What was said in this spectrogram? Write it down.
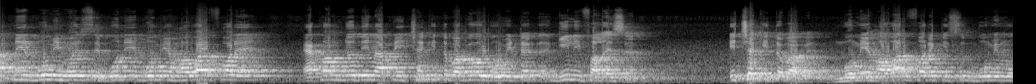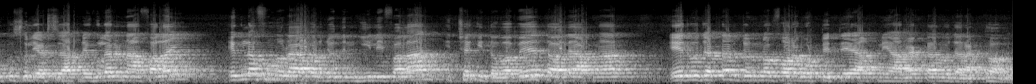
আপনার বমি হয়েছে, বমি হওয়ার পরে এখন যদি আপনি ইচ্ছাকৃতভাবে ওই বমিটা গিলি ফেলাইছেন, ইচ্ছাকৃতভাবে বমি হওয়ার পরে কিছু বমি মুখে চলে আসছে, আপনি এগুলার না ফালাই, এগুলা পুনরায় আবার যদি গিলি ফেলান ইচ্ছাকৃতভাবে, তাহলে আপনার এই রোজাটার জন্য পরবর্তীতে আপনি আর একটা রোজা রাখতে হবে।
